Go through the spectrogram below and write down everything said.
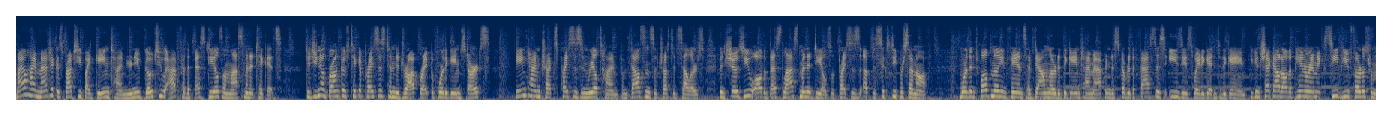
Mile High Magic is brought to you by Game Time, your new go to app for the best deals on last minute tickets. Did you know Broncos ticket prices tend to drop right before the game starts? Game Time tracks prices in real time from thousands of trusted sellers, then shows you all the best last minute deals with prices up to 60% off. More than 12 million fans have downloaded the Game Time app and discovered the fastest, easiest way to get into the game. You can check out all the panoramic seat view photos from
